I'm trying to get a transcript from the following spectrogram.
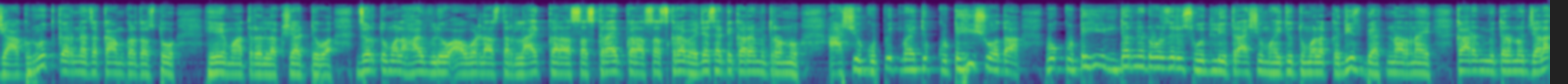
जागृत करण्याचं काम करत असतो. हे मात्र लक्षात ठेवा. जर तुम्हाला हा व्हिडिओ आवडला असता तर लाईक करा सबस्क्राईब करा. सबस्क्राईब ह्याच्यासाठी करा मित्रांनो. अशी गुपित माहिती कुठेही शोधा व कुठेही इंटरनेटवर जरी शोधली तर अशी माहिती तुम्हाला कधीच भेटणार नाही. कारण मित्रांनो ज्याला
